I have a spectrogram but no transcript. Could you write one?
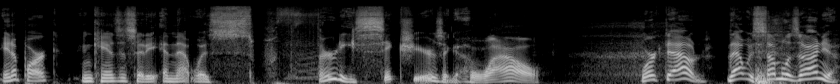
in a park in Kansas City, and that was 36 years ago. Wow. Worked out. That was some lasagna.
